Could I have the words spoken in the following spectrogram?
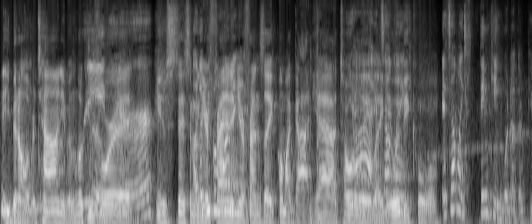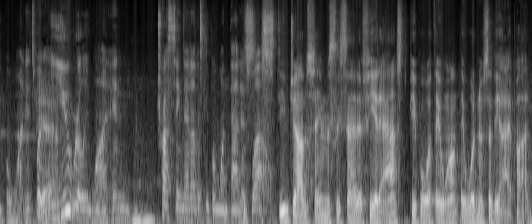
Yeah, you've been all over town. You've been looking for here. it. You say something Other to your friend, and your friend's like, "Oh my god, yeah, totally. Yeah, like not it would be cool." It's not like thinking what other people want. It's what Yeah. you really want, and trusting that other people want that as well. Steve Jobs famously said, "If he had asked people what they want, they wouldn't have said the iPod.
